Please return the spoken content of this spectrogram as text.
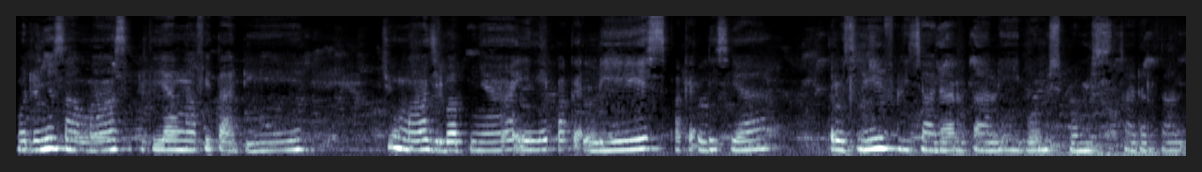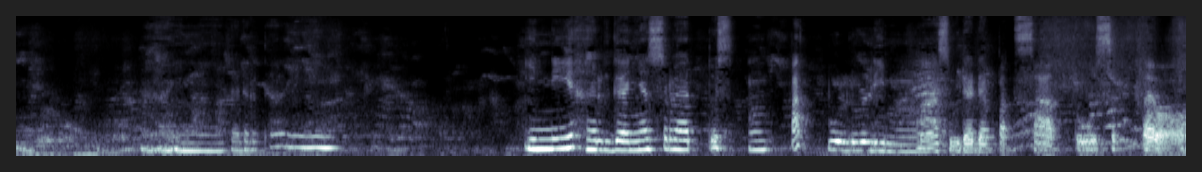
Modelnya sama seperti yang Navi tadi. Cuma jilbabnya ini pakai list pakai list ya. Terus ini free cadar tali bonus bonus cadar tali. Nah ini cadar tali. Ini harganya 145 sudah dapat satu setel.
